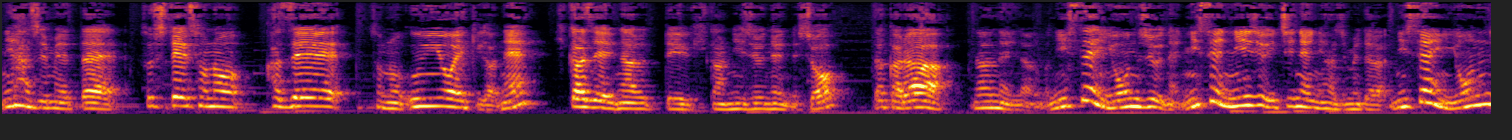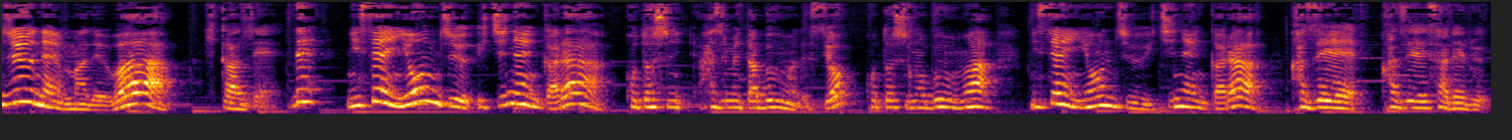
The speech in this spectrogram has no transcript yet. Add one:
に始めて、そしてその課税、その運用益がね、非課税になるっていう期間20年でしょ？だから、何年になるの ?2040 年。2021年に始めたら、2040年までは非課税。で、2041年から今年始めた分はですよ。今年の分は2041年から課税、課税される。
